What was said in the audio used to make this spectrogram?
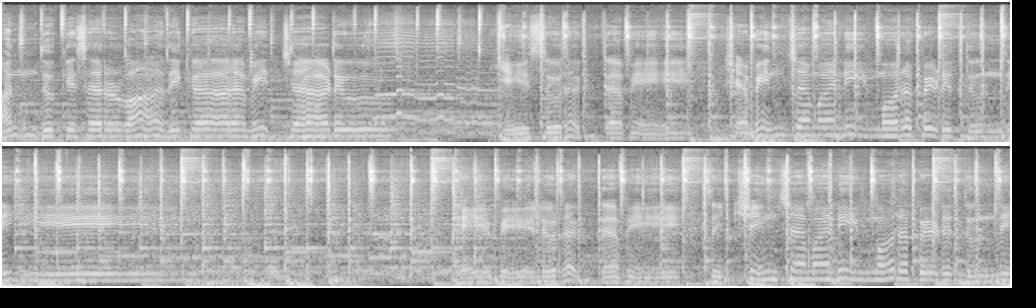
అందుకే సర్వాధికారమిచ్చాడు. యేసు రక్తమే క్షమించమని మొరపెడుతుంది. హేబేలు రక్తమే శిక్షించమని మొరపెడుతుంది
